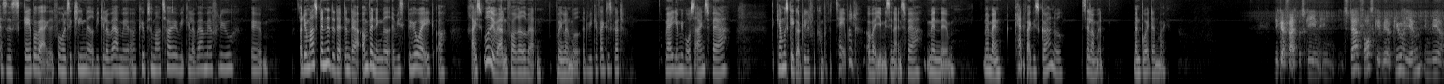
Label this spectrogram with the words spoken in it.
altså skaberværket, i forhold til klimaet. Vi kan lade være med at købe så meget tøj, vi kan lade være med at flyve. Øhm, og det er jo meget spændende, det der, den der omvending med, at vi behøver ikke at rejse ud i verden for at redde verden på en eller anden måde. At vi kan faktisk godt være hjemme i vores egen sfære. Det kan måske godt blive lidt for komfortabelt at være hjemme i sin egen sfære, men, øh, men man kan faktisk gøre noget, selvom at man bor i Danmark. Vi gør faktisk måske en, en, en større forskel ved at blive herhjemme, end ved at,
